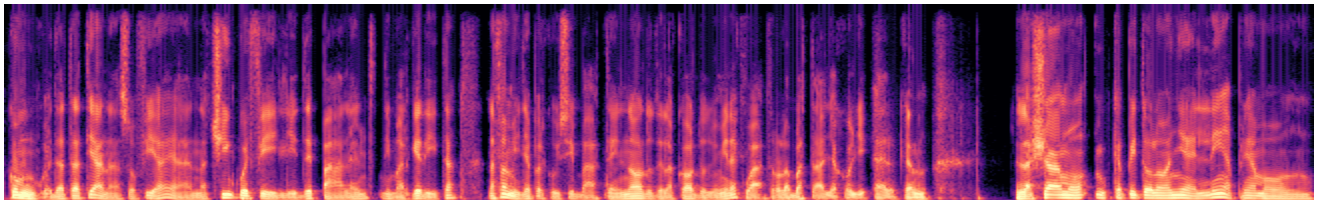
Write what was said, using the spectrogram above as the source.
comunque da Tatiana Sofia e Anna, cinque figli De Palen di Margherita, la famiglia per cui si batte il nodo dell'accordo 2004, la battaglia con gli Elkan. Lasciamo il capitolo Agnelli, apriamo un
